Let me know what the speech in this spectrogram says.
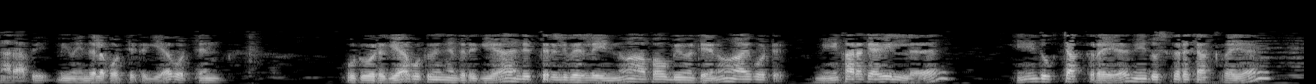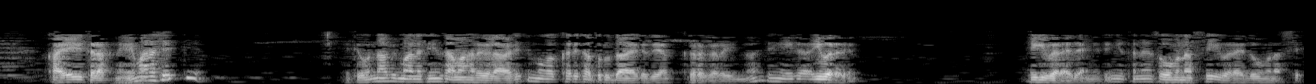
අර අපි බිම ඉඳලා කොට්ටෙට ගියා කොට්ටෙන් පුටුවට ගියා පුටුවෙන් ඇඳට ගියා ඇඳෙත් පෙරලි පෙරලි ඉන්නවා ආපහු බිමට එනවා ආයෙ කොට්ටෙට මේ කරකැවිල්ල මේ දුක් චක්‍රය මේ දුෂ්කර චක්‍රය කය විතරක් නෙවෙයි මනසෙත් තියෙනවා. ඉතින් ඔන්න අපි මනසින් සමහර වෙලාවට ඉතින් මොකක් හරි සතුටුදායක දෙයක් කර කර ඉන්නවා. ඉතින් ඒක ඉවර වෙනවා. ඒක ඉවරයි දැන්. ඉතින් එතන සෝමනස්සේ ඉවරයි දෝමනස්සේ.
